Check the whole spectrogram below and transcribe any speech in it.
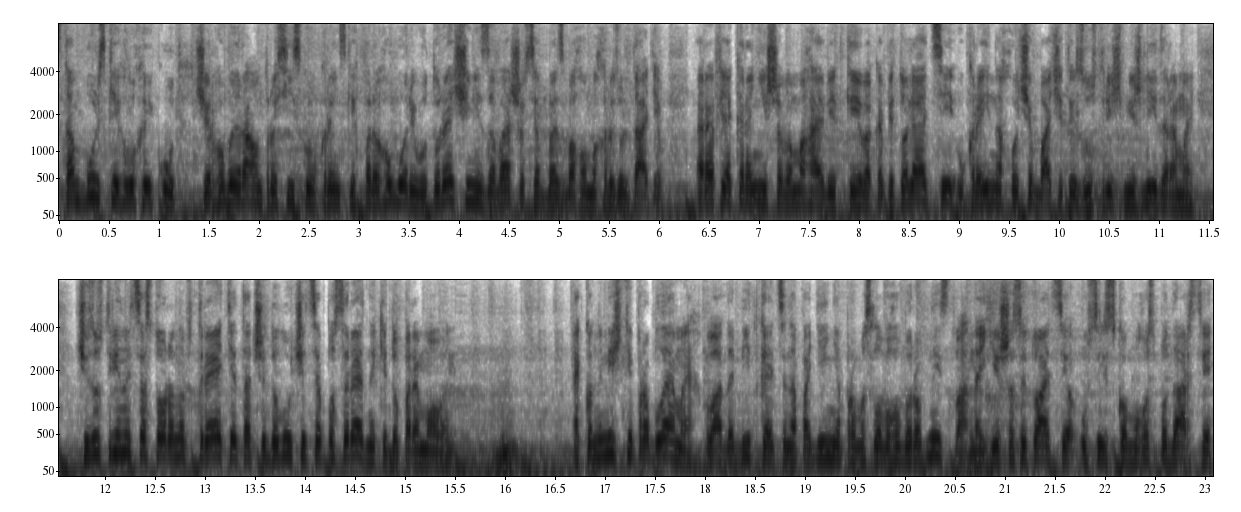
Стамбульський глухий кут. Черговий раунд російсько-українських переговорів у Туреччині завершився без вагомих результатів. РФ, як і раніше, вимагає від Києва капітуляції. Україна хоче бачити зустріч між лідерами. Чи зустрінуться сторони втретє та чи долучаться посередники до перемовин? Економічні проблеми. Влада бідкається на падіння промислового виробництва. Найгірша ситуація у сільському господарстві,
